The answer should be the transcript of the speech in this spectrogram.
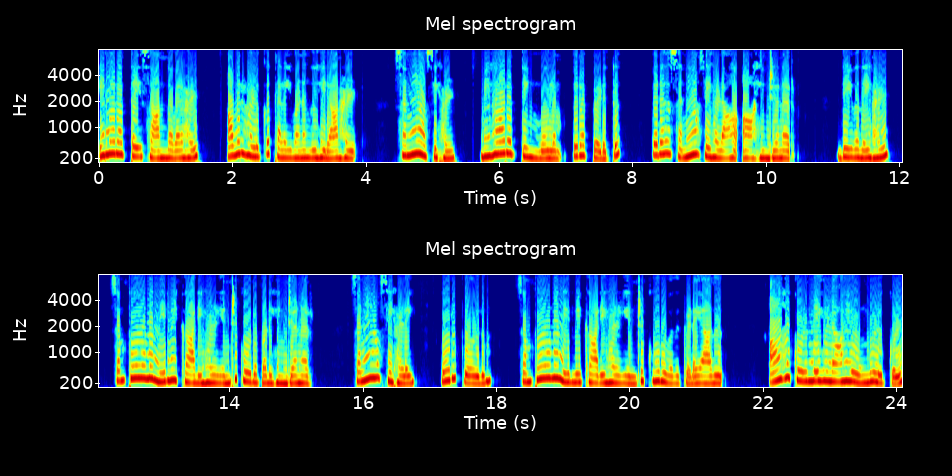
இல்லறத்தை சார்ந்தவர்கள் அவர்களுக்கு தலை வணங்குகிறார்கள் சந்நியாசிகள் விகாரத்தின் மூலம் பிறப்பெடுத்து பிறகு சன்னியாசிகளாக ஆகின்றனர். தேவதைகள் சம்பூர்ண நிர்வீக்காரிகள் என்று கூறப்படுகின்றனர். சன்னியாசிகளை ஒருபொழுதும் சம்பூர்ண நிர்வீக்காரிகள் என்று கூறுவது கிடையாது. ஆக குழந்தைகளாகிய உங்களுக்குள்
